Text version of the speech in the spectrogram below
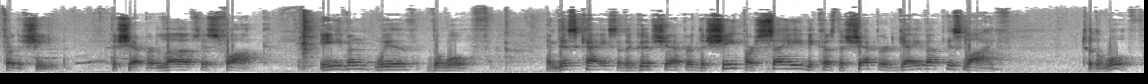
for the sheep. The shepherd loves his flock, even with the wolf. In this case of the good shepherd, the sheep are saved because the shepherd gave up his life to the wolf.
